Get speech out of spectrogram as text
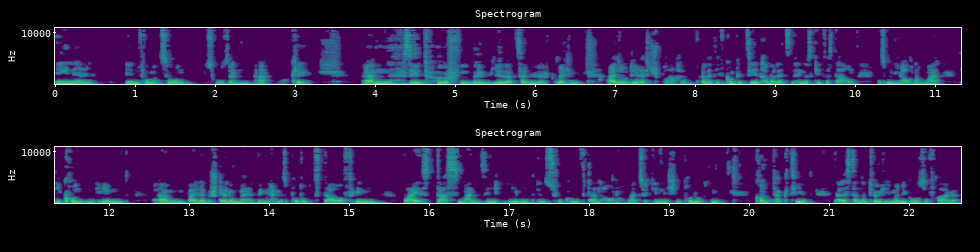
ähneln, Informationen zusenden. Ja, okay. Ähm, Sie dürfen dem jederzeit widersprechen. Also die Rechtssprache relativ kompliziert, aber letzten Endes geht es darum, dass man hier auch nochmal die Kunden eben ähm, bei der Bestellung meinetwegen eines Produkts darauf hinweist, dass man sie eben in Zukunft dann auch nochmal zu ähnlichen Produkten kontaktiert. Da ist dann natürlich immer die große Frage,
